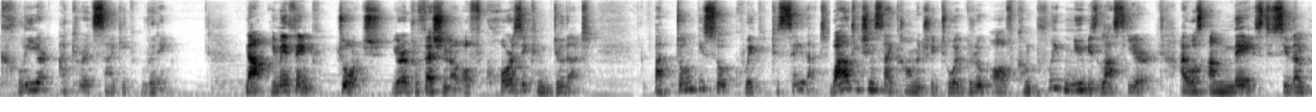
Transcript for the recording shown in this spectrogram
clear, accurate psychic reading. Now, you may think, George, you're a professional. Of course you can do that. But don't be so quick to say that. While teaching psychometry to a group of complete newbies last year, I was amazed to see them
